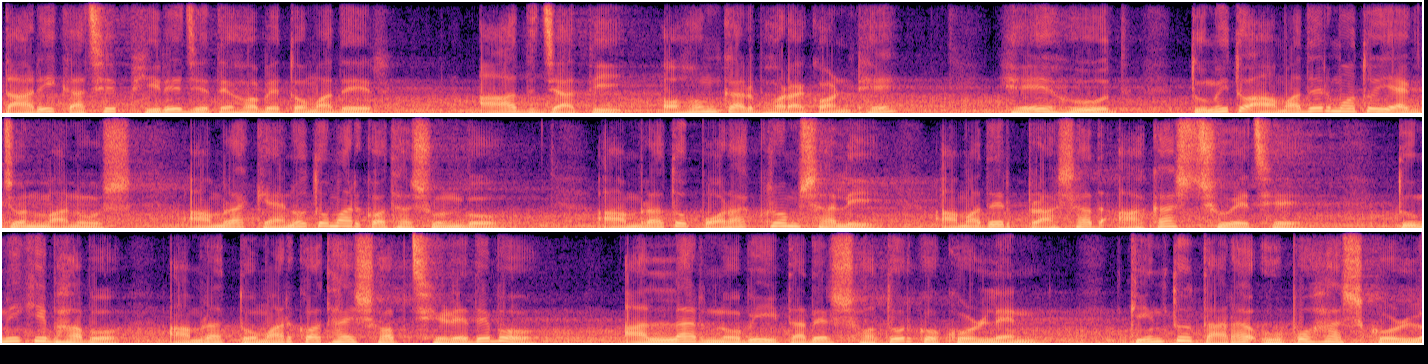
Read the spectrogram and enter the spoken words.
তারই কাছে ফিরে যেতে হবে তোমাদের। আদ জাতি, অহংকার ভরা কণ্ঠে, হে হুদ, তুমি তো আমাদের মতোই একজন মানুষ, আমরা কেন তোমার কথা শুনব? আমরা তো পরাক্রমশালী, আমাদের প্রাসাদ আকাশ ছুঁয়েছে। তুমি কি ভাবো, আমরা তোমার কথায় সব ছেড়ে দেব? আল্লাহর নবী তাদের সতর্ক করলেন, কিন্তু তারা উপহাস করল।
